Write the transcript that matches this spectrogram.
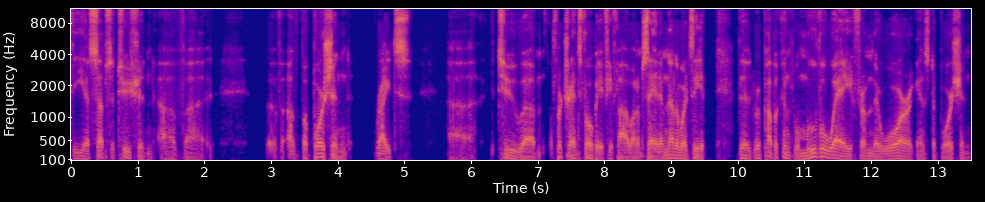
the uh, substitution of, uh, of, of abortion rights uh, to um, for transphobia. If you follow what I'm saying, in other words, the the Republicans will move away from their war against abortion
